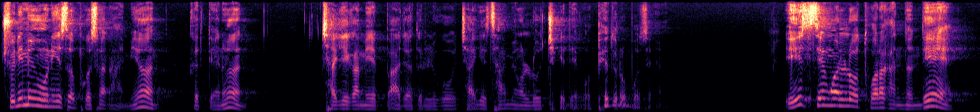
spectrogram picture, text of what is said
주님의 은혜에서 벗어나면 그때는 자기감에 빠져들고 자기 사명을 놓치게 되고 베드로 보세요. 옛 생활로 돌아갔는데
